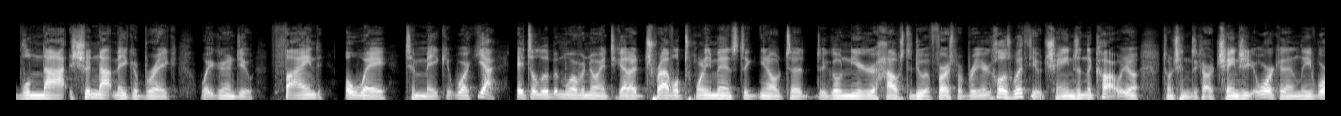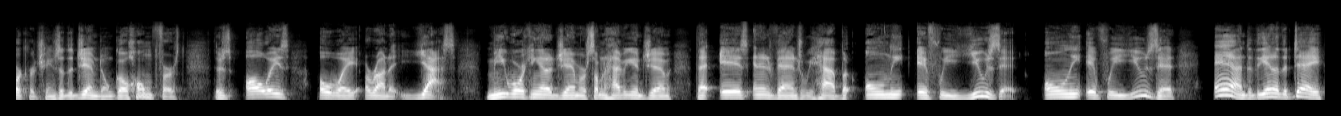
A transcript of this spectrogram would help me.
will not should not make or break what you're going to do. Find a way to make it work. Yeah, it's a little bit more of annoying to gotta travel 20 minutes to, you know, to, to go near your house to do it first, but bring your clothes with you. Change in the car. You know, don't change in the car. Change at your work and then leave work or change at the gym. Don't go home first. There's always a way around it. Yes, me working at a gym or someone having a gym, that is an advantage we have, but only if we use it. Only if we use it. And at the end of the day,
